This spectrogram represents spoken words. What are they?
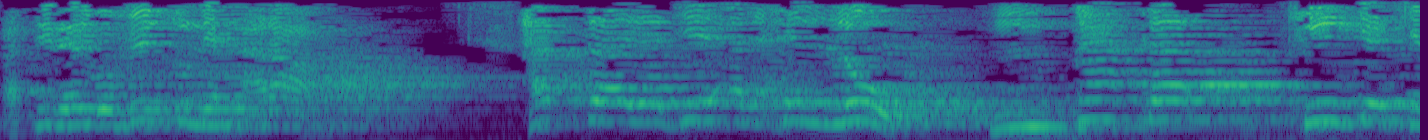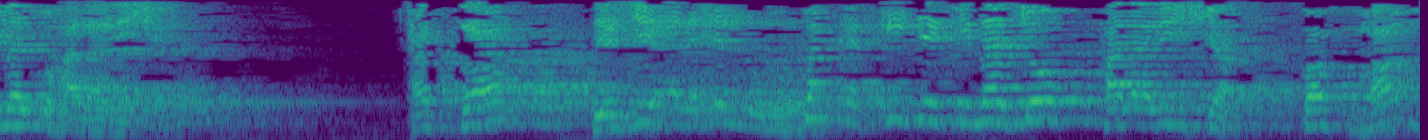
asili hivyo vitu ni haram hata yaji alhillu mpaka kije kinachohalalisha. Hasa yaji alhillu mpaka kije kinachohalalisha. Fafahamu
